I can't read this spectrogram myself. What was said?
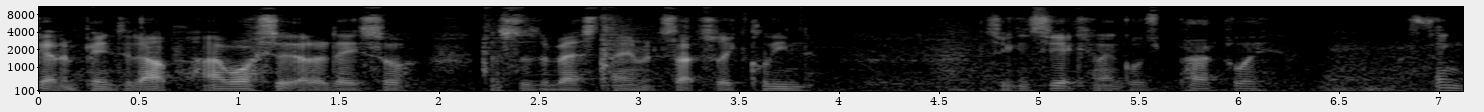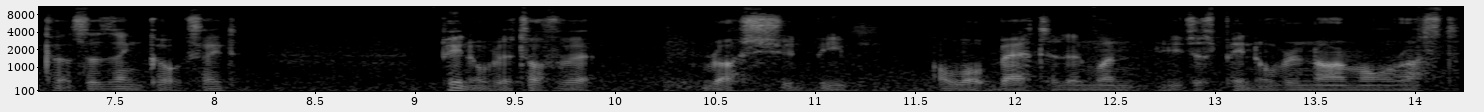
getting painted up. I washed it the other day, so this is the best time. It's actually clean. So you can see it kind of goes purpley. I think that's a zinc oxide. Paint over the top of it. Rust should be a lot better than when you just paint over normal rust.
